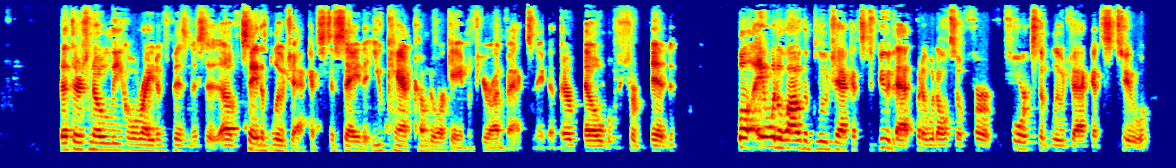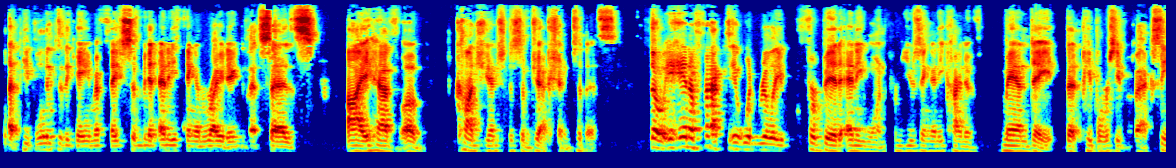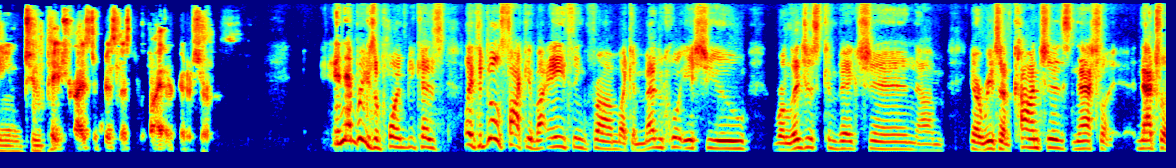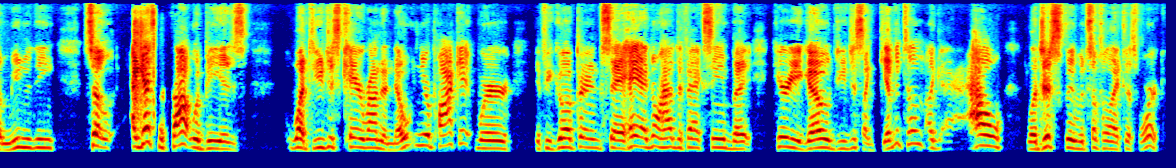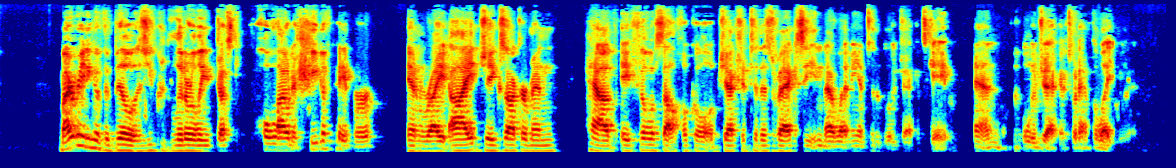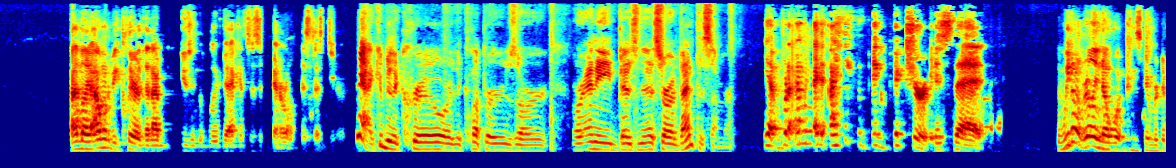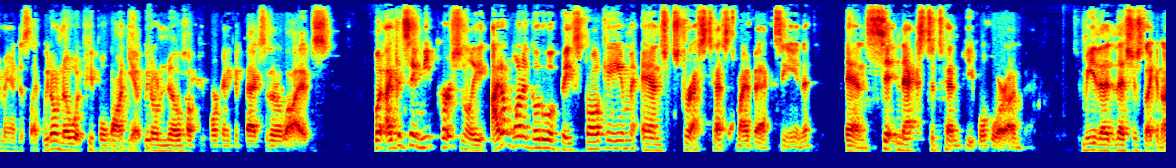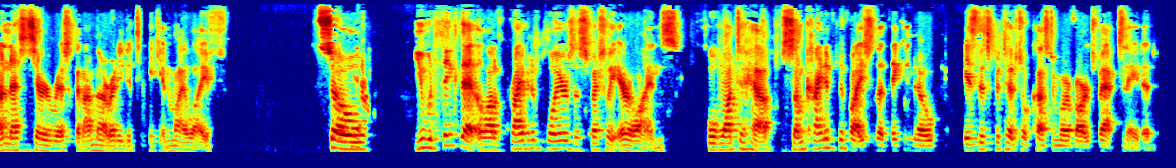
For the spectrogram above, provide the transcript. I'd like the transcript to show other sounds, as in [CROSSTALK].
that there's no legal right of businesses of say the Blue Jackets to say that you can't come to our game if you're unvaccinated. Their bill would forbid. Well, it would allow the Blue Jackets to do that, but it would also for, force the Blue Jackets to let people into the game if they submit anything in writing that says I have a conscientious objection to this. So in effect, it would really forbid anyone from using any kind of mandate that people receive a vaccine to patronize their business to buy their good or service. And that brings a point because, like, the bill's talking about anything from like a medical issue, religious conviction, um, you know, reason of conscience, natural natural immunity. So I guess the thought would be is, what do you just carry around a note in your pocket where if you go up there and say, "Hey, I don't have the vaccine, but here you go," do you just like give it to them? Like, how logistically would something like this work? My reading of the bill is you could literally just pull out a sheet of paper and write, "I, Jake Zuckerman, have a philosophical objection to this vaccine. Now let me into the Blue Jackets game," and the Blue Jackets would have to let you in. I'd like. I want to be clear that I'm using the Blue Jackets as a general business here. Yeah, it could be the crew or the Clippers or or any business or event this summer. Yeah, but I mean, I, I think the big picture is that we don't really know what consumer demand is like. We don't know what people want yet. We don't know how people are going to get back to their lives. But I could say, me personally, I don't want to go to a baseball game and stress test my vaccine and sit next to 10 people who are unvaccinated. To me, that, that's just like an unnecessary risk that I'm not ready to take in my life. So you would think that a lot of private employers, especially airlines, will want to have some kind of device so that they can know is this potential customer of ours vaccinated?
